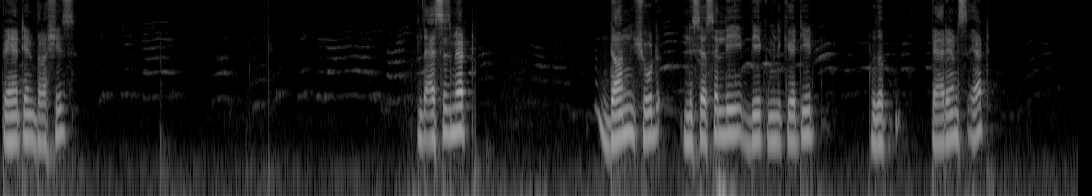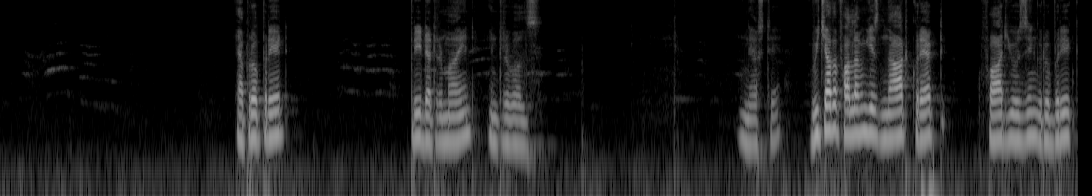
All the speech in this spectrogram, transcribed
paint and brushes. The assessment done should necessarily be communicated to the parents at appropriate predetermined intervals. Next है which are the following is not correct for using rubric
